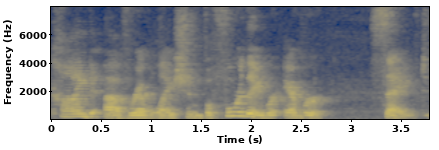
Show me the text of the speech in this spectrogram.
kind of revelation before they were ever saved.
